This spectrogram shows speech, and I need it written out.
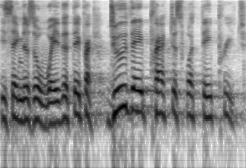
He's saying there's a way that they practice. Do they practice what they preach?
